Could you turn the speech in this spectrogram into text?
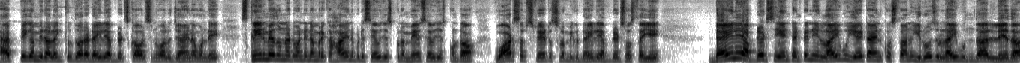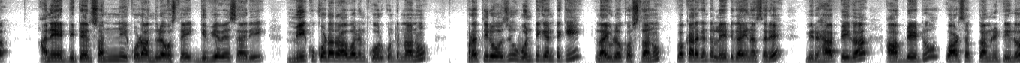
హ్యాపీగా మీరు ఆ లింకుల ద్వారా డైలీ అప్డేట్స్ కావాల్సిన వాళ్ళు జాయిన్ అవ్వండి. స్క్రీన్ మీద ఉన్నటువంటి నెంబర్కి హాయ్ అని సేవ్ చేసుకున్నాం మేము సేవ్ చేసుకుంటాం. వాట్సాప్ స్టేటస్లో మీకు డైలీ అప్డేట్స్ వస్తాయి. డైలీ అప్డేట్స్ ఏంటంటే నేను లైవ్ ఏ టైంకి వస్తాను? ఈరోజు లైవ్ ఉందా లేదా అనే డీటెయిల్స్ అన్నీ కూడా అందులో వస్తాయి. గివ్యవే శారీ మీకు కూడా రావాలని కోరుకుంటున్నాను. ప్రతిరోజు ఒంటి గంటకి లైవ్లోకి వస్తాను. ఒక అరగంట లేట్గా అయినా సరే మీరు హ్యాపీగా ఆ అప్డేటు వాట్సాప్ కమ్యూనిటీలో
